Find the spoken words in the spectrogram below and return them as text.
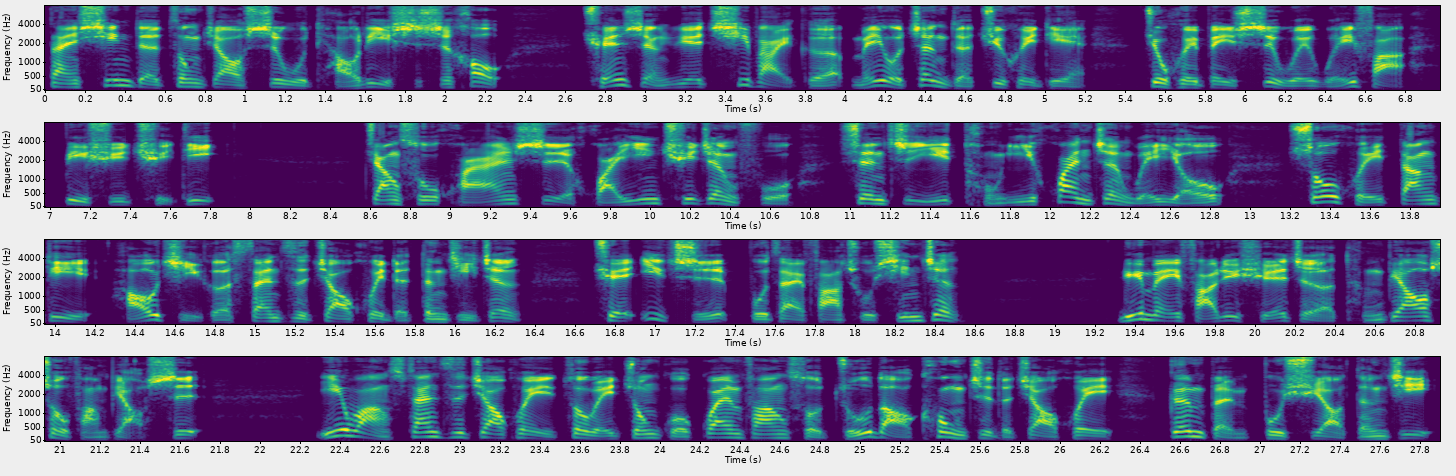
但新的宗教事务条例实施后，全省约七百个没有证的聚会点就会被视为违法，必须取缔。江苏淮安市淮阴区政府甚至以统一换证为由，收回当地好几个三字教会的登记证，却一直不再发出新证。旅美法律学者滕彪受访表示。以往三自教会作为中国官方所主导控制的教会，根本不需要登记。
